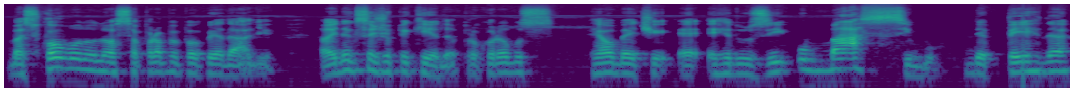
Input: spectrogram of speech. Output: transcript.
Mas como na nossa própria propriedade, ainda que seja pequena, procuramos realmente é, reduzir o máximo de perda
